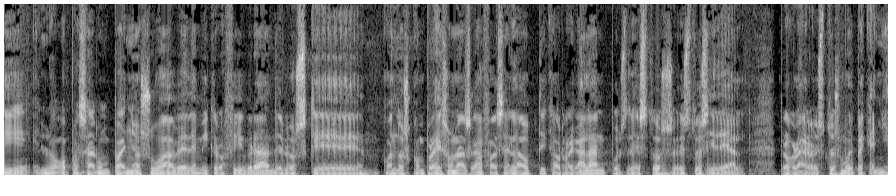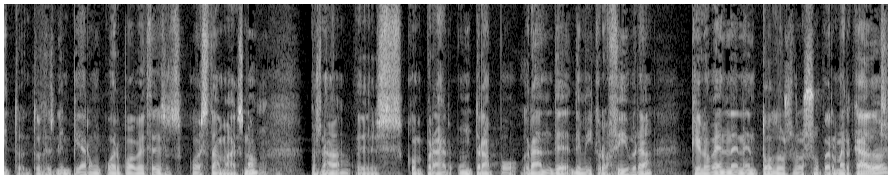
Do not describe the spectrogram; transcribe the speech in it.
y luego pasar un paño suave de microfibra, de los que cuando os compráis unas gafas en la óptica os regalan, pues de estos, esto es ideal. Pero claro, esto es muy pequeñito, entonces limpiar un cuerpo a veces cuesta más, ¿no? Pues nada, es comprar un trapo grande de microfibra que lo venden en todos los supermercados.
